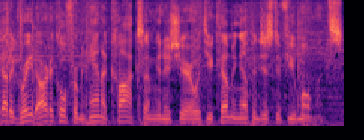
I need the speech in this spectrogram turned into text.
Got a great article from Hannah Cox I'm going to share with you coming up in just a few moments.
